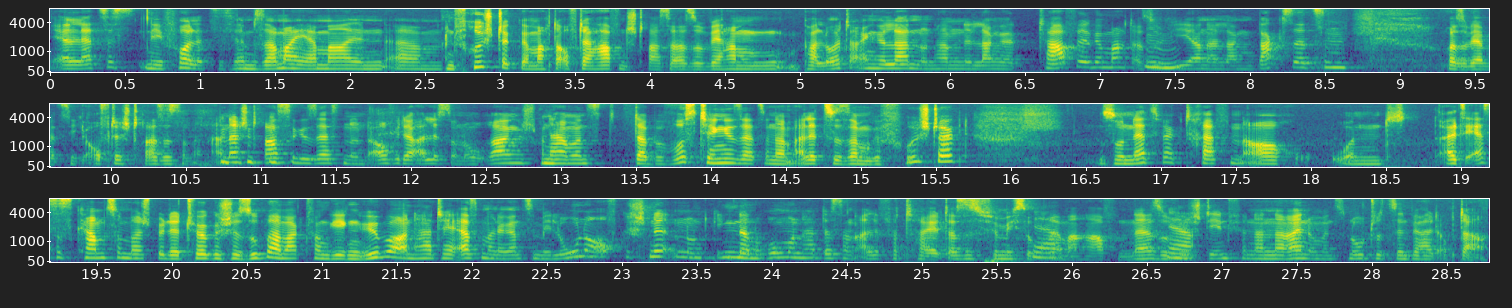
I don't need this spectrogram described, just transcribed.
ja letztes, nee, vorletztes Jahr im Sommer ja mal ein, ähm, ein Frühstück gemacht auf der Hafenstraße. Also wir haben ein paar Leute eingeladen und haben eine lange Tafel gemacht, also wie an einer langen Bank sitzen. Also wir haben jetzt nicht auf der Straße, sondern an der Straße gesessen und auch wieder alles in Orange und haben uns da bewusst hingesetzt und haben alle zusammen gefrühstückt. So ein Netzwerktreffen auch. Und als erstes kam zum Beispiel der türkische Supermarkt von gegenüber und hatte erstmal eine ganze Melone aufgeschnitten und ging dann rum und hat das an alle verteilt. Das ist für mich so Ja. Bremerhaven. Ne? So Ja. wir stehen füreinander ein und wenn es Not tut, sind wir halt auch da.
